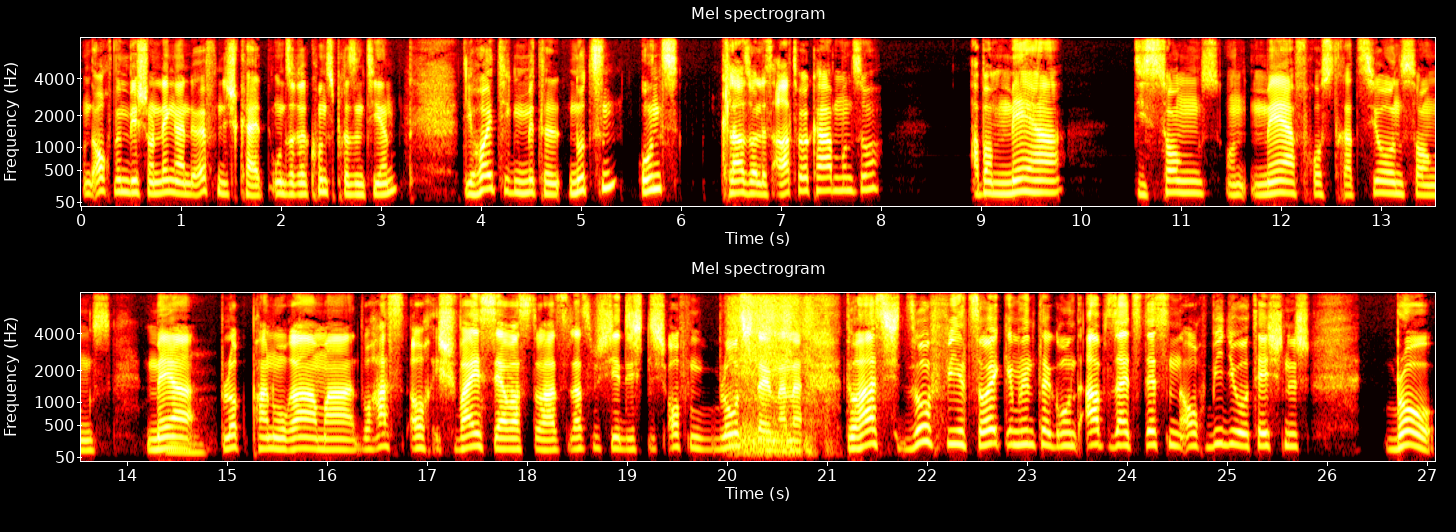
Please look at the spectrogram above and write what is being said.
und auch wenn wir schon länger in der Öffentlichkeit unsere Kunst präsentieren, die heutigen Mittel nutzen und klar soll es Artwork haben und so, aber mehr die Songs und mehr Frustrationssongs, mehr mhm. Blockpanorama. Du hast auch, ich weiß ja, was du hast. Lass mich hier dich nicht offen bloßstellen, Anna. Du hast so viel Zeug im Hintergrund, abseits dessen auch videotechnisch. Bro,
